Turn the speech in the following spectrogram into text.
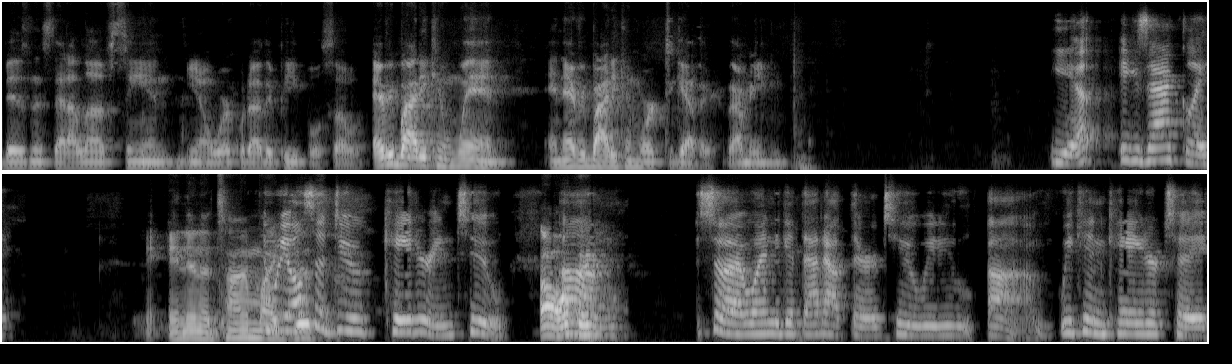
business that I love seeing. You know, work with other people. So everybody can win and everybody can work together. I mean, Yep, exactly. and in a time And like we this, also do catering too. oh okay. Um, so I wanted to get that out there too. We um, we can cater to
